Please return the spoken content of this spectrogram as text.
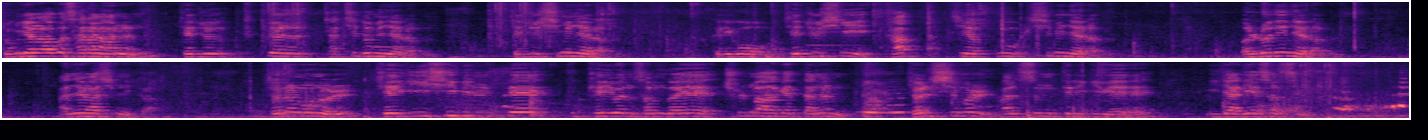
존경하고 사랑하는 제주 특별자치도민 여러분, 제주 시민 여러분, 그리고 제주시 갑 지역구 시민 여러분, 언론인 여러분, 안녕하십니까? 저는 오늘 제21대 국회의원 선거에 출마하겠다는 결심을 말씀드리기 위해 이 자리에 섰습니다.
